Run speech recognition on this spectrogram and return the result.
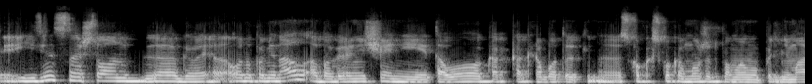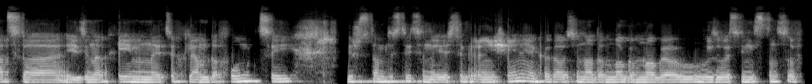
единственное, что он, э, он упоминал об ограничении того, как, как работают, э, сколько, сколько может, по-моему, подниматься единовременно этих лямбда-функций, и что там действительно есть ограничения, когда у тебя надо много-много вызвать инстансов.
